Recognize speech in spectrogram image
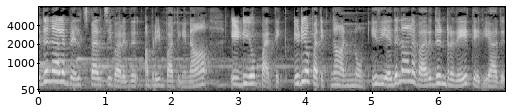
எதனால் பெல்ஸ் பேல்சி வருது அப்படின்னு பார்த்தீங்கன்னா இடியோபேத்திக் இடியோபேத்திக்னா அன்னோன் இது எதனால் வருதுன்றதே தெரியாது.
